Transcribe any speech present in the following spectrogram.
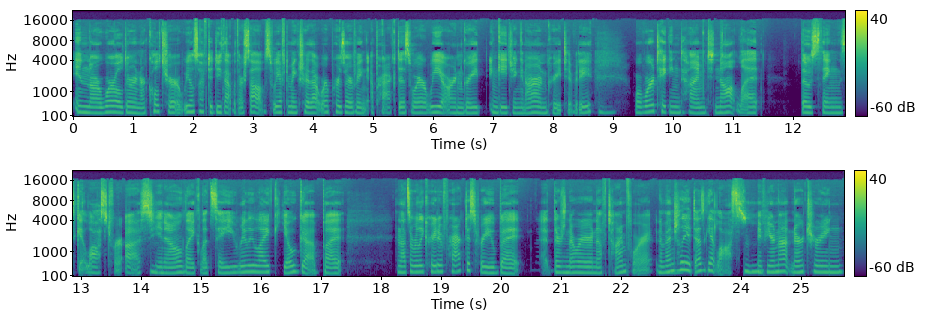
in our world or in our culture, we also have to do that with ourselves. We have to make sure that we're preserving a practice where we are in great engaging in our own creativity, mm-hmm. where we're taking time to not let those things get lost for us, mm-hmm. you know? Like let's say you really like yoga, but and that's a really creative practice for you, but there's never enough time for it. And eventually it does get lost. Mm-hmm. If you're not nurturing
